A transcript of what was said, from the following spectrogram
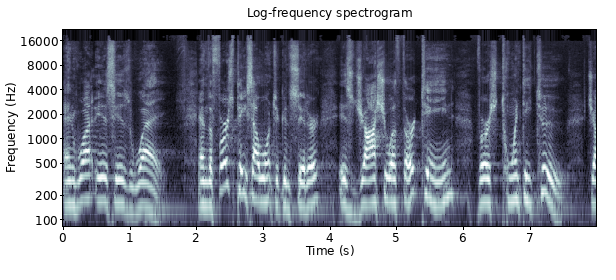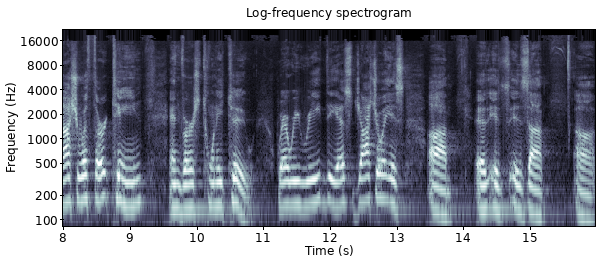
and what is his way? And the first piece I want to consider is Joshua 13, verse 22. Joshua 13 and verse 22, where we read this. Joshua is, uh, is, is uh, uh,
